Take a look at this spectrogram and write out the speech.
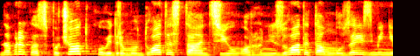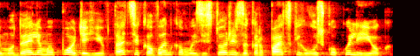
Наприклад, спочатку відремонтувати станцію, організувати там музей з міні-моделями потягів та цікавинками з історії закарпатських вузькоколійок.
